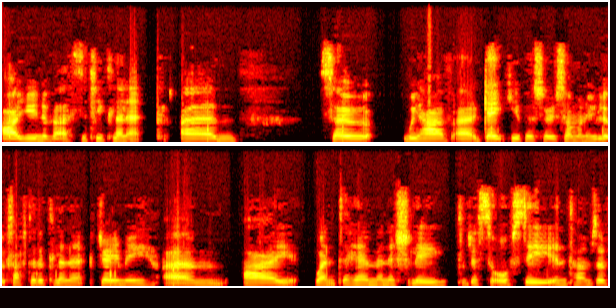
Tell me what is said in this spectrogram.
our university clinic. Um, so we have a gatekeeper, so someone who looks after the clinic, Jamie. Um, I went to him initially to just sort of see in terms of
